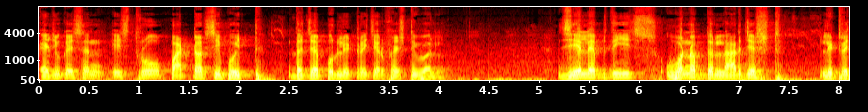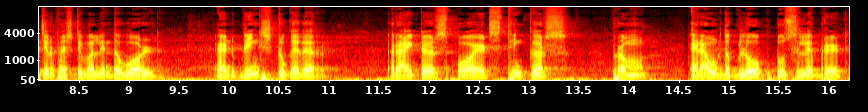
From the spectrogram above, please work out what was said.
education is through partnership with the Jaipur Literature Festival. JLFD is one of the largest literature festival in the world and brings together writers, poets, thinkers from around the globe to celebrate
